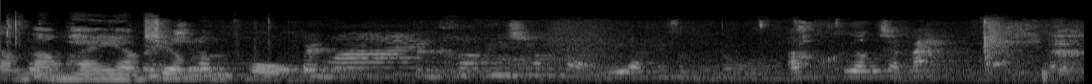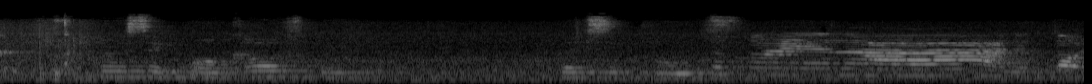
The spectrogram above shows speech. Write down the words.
กำลังพยายามเชื่อมลำโพงเป็นเป็นเครื่องที่เชื่อมต่อเรียกให้สมมติโน้อะเครื่องฉันนะ Basic Vocal Speed Basic Boost ทำไมล่ะเดี๋ยวต่อย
